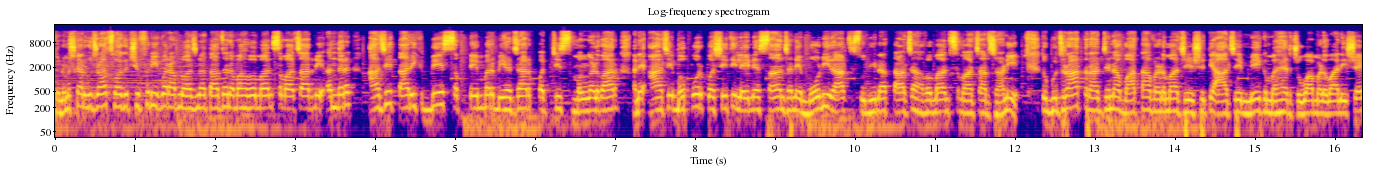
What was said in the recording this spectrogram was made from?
તો નમસ્કાર ગુજરાત, સ્વાગત છે ફરી એકવાર આપનો આજના તાજા નવા હવામાન સમાચારની અંદર. આજે તારીખ બે સપ્ટેમ્બર બે હજાર પચીસ મંગળવાર અને આજે બપોર પછીથી લઈને સાંજ અને મોડી રાત સુધીના તાજા હવામાન સમાચાર જાણીએ. તો ગુજરાત રાજ્યના વાતાવરણમાં જે છે તે આજે મેઘમહેર જોવા મળવાની છે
